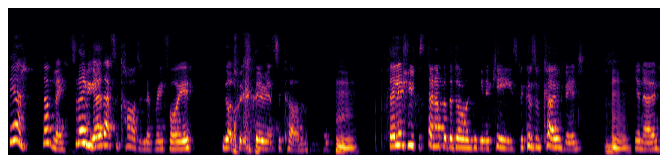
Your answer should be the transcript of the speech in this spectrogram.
Yeah, lovely. So there we go. That's a car delivery for you. You got to experience a car delivery. Hmm. They literally just turn up at the door and give you the keys because of COVID. Hmm. You know,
